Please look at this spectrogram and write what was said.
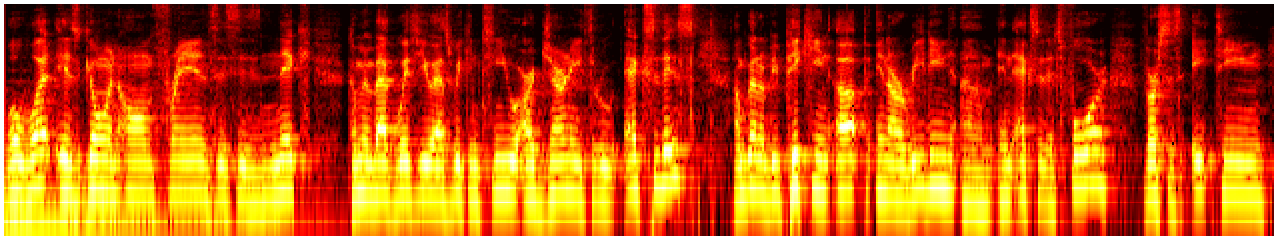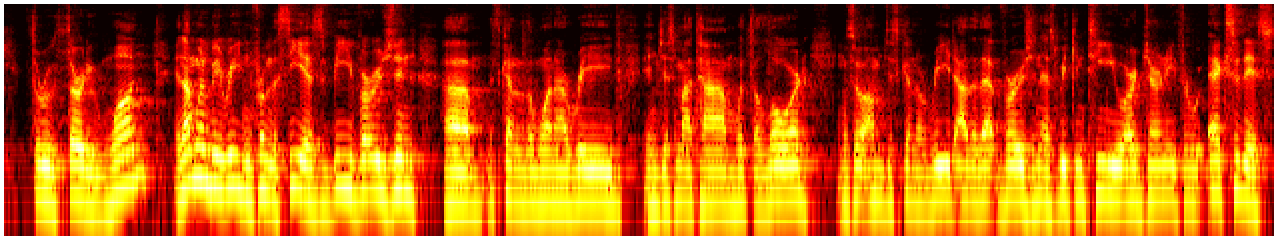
Well, what is going on, friends? This is Nick coming back with you as we continue our journey through Exodus. I'm going to be picking up in our reading um, in Exodus 4, verses 18 through 31. And I'm going to be reading from the CSB version. Um, it's kind of the one I read in just my time with the Lord. And so I'm just going to read out of that version as we continue our journey through Exodus.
